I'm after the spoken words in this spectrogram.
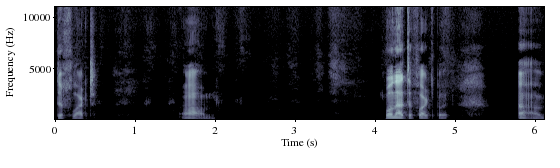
deflect. Um, well, not deflect, but um,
